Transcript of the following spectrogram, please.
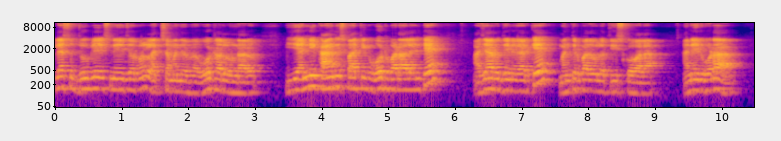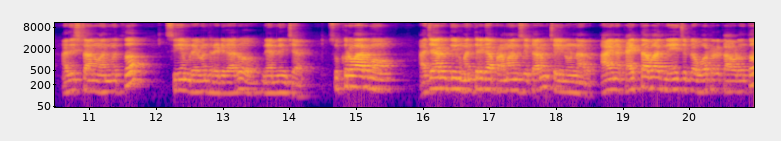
ప్లస్ జూబ్లీహిల్స్ నియోజకవర్గంలో లక్ష మంది ఓటర్లు ఉన్నారు. ఇవన్నీ కాంగ్రెస్ పార్టీకి ఓటు పడాలంటే అజారుద్దీన్ గారికి మంత్రి పదవులు తీసుకోవాలా అనేది కూడా అధిష్టానం అనుమతితో సీఎం రేవంత్ రెడ్డి గారు నిర్ణయించారు. శుక్రవారం అజారుద్దీన్ మంత్రిగా ప్రమాణ స్వీకారం చేయనున్నారు. ఆయన ఖైరతాబాద్ నియోజక ఓటర్ కావడంతో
